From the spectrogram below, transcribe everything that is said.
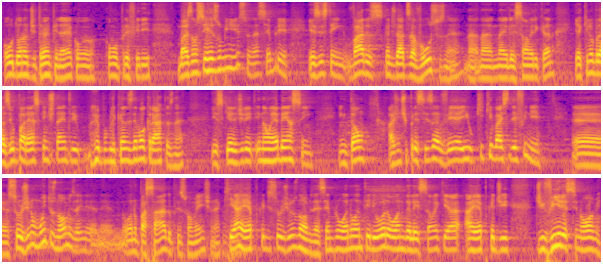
ou Donald Trump, né, como, como preferir, mas não se resume nisso, né, sempre existem vários candidatos avulsos, né, na, na, na eleição americana, e aqui no Brasil parece que a gente está entre republicanos e democratas, né, esquerda e direita, e não é bem assim. Então, a gente precisa ver aí o que, que vai se definir. É, surgiram muitos nomes aí né, né, no ano passado, principalmente, né, que é a época de surgir os nomes. Né, sempre o ano anterior ao ano da eleição é que é a, a época de, de vir esse nome.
